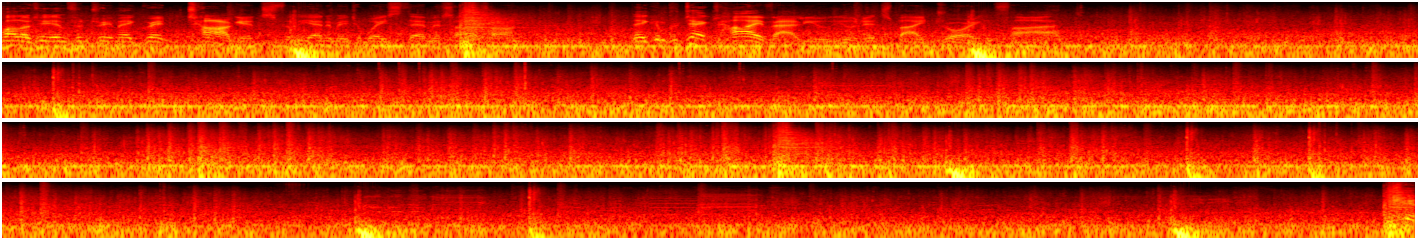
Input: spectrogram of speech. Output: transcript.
Quality infantry make great targets for the enemy to waste their missiles on. They can protect high value units by drawing fire.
